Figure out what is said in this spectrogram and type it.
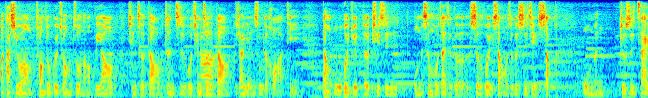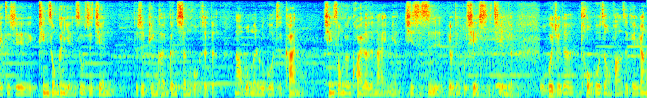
啊，他希望创作归创作，然后不要牵扯到政治或牵扯到比较严肃的话题。但我会觉得，其实我们生活在这个社会上或这个世界上，我们就是在这些轻松跟严肃之间，就是平衡跟生活着的。那我们如果只看轻松跟快乐的那一面，其实是有点不切实际的。我会觉得透过这种方式，可以让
